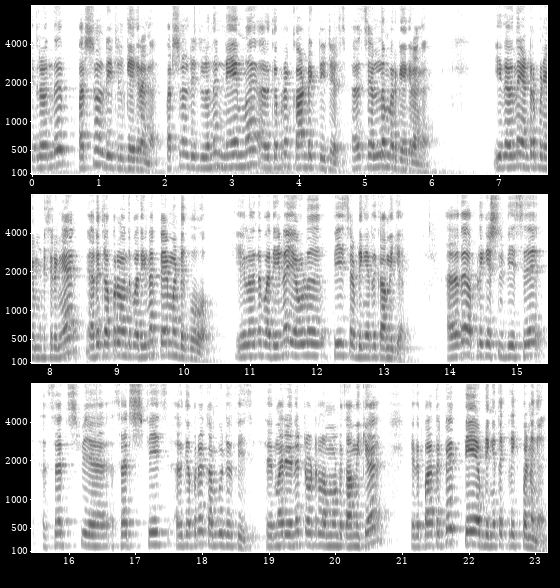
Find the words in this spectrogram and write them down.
இதில் வந்து பர்சனல் டீட்டெயில் கேட்குறாங்க பர்சனல் டீட்டெயில் வந்து நேமு அதுக்கப்புறம் காண்டாக்ட் டீட்டெயில்ஸ் அதாவது செல் நம்பர் கேட்குறாங்க இதை வந்து என்டர் பண்ணி முடிச்சிருங்க. அதுக்கப்புறம் வந்து பார்த்தீங்கன்னா பேமெண்ட்டுக்கு போவோம். இதில் வந்து பார்த்தீங்கன்னா எவ்வளோ ஃபீஸ் அப்படிங்கிறது காமிக்கும். அதாவது application fees search search fees அதுக்கப்புறம் கம்ப்யூட்டர் ஃபீஸ் இது மாதிரி வந்து டோட்டல் அமௌண்ட்டு காமிக்க இதை பார்த்துட்டு பே அப்படிங்கிறத கிளிக் பண்ணுங்கள்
